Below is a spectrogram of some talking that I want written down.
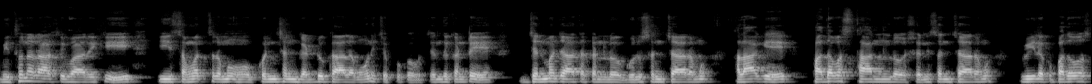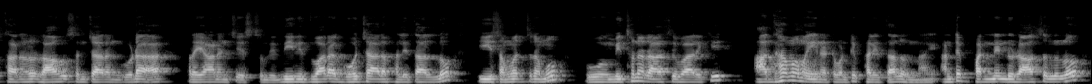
మిథున రాశి వారికి ఈ సంవత్సరము కొంచెం గడ్డు కాలము అని చెప్పుకోవచ్చు. ఎందుకంటే జన్మజాతకంలో గురు సంచారము అలాగే పదవ స్థానంలో శని సంచారము వీళ్ళకు పదవ స్థానంలో రాహు సంచారం కూడా ప్రయాణం చేస్తుంది. దీని ద్వారా గోచార ఫలితాల్లో ఈ సంవత్సరము మిథున రాశి వారికి అధమమైనటువంటి ఫలితాలు ఉన్నాయి అంటే పన్నెండు రాసులలో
